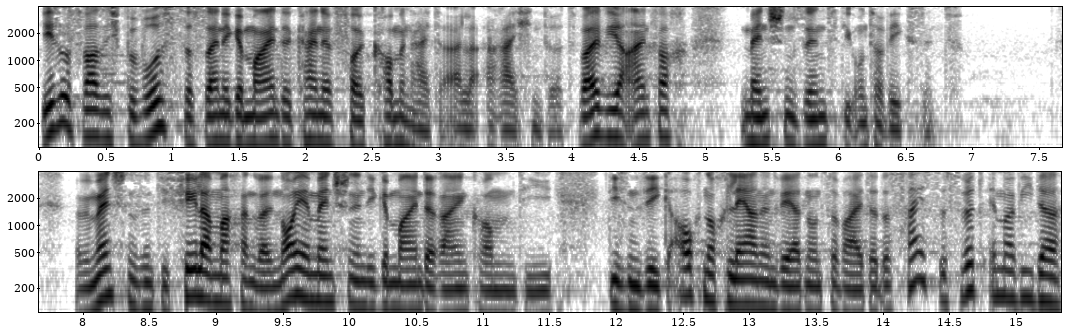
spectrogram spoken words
Jesus war sich bewusst, dass seine Gemeinde keine Vollkommenheit erreichen wird, weil wir einfach Menschen sind, die unterwegs sind. Weil wir Menschen sind, die Fehler machen, weil neue Menschen in die Gemeinde reinkommen, die diesen Weg auch noch lernen werden und so weiter. Das heißt, es wird immer wieder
